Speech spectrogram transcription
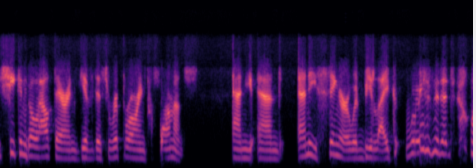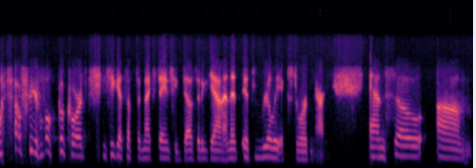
she can go out there and give this rip roaring performance, and and any singer would be like, "Wait a minute, watch out for your vocal cords." And she gets up the next day and she does it again, and it, it's really extraordinary. And so. Um,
